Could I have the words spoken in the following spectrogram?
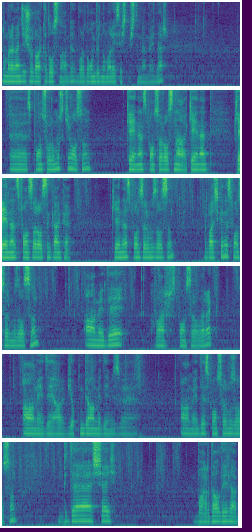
Numara bence şurada arkada olsun abi. Bu arada 11 numarayı seçmiştim ben beyler. Ee, sponsorumuz kim olsun? KNN sponsor olsun abi. KNN KNN sponsor olsun kanka. KNN sponsorumuz olsun. Başka ne sponsorumuz olsun? AMD var sponsor olarak. AMD abi. Yok mu bir AMD'miz be? AMD sponsorumuz olsun. Bir de şey Bardal değil abi.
